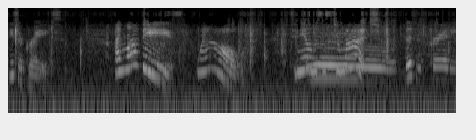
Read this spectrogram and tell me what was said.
These are great. I love these. Wow. Tennielle, this is too much. This is pretty.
